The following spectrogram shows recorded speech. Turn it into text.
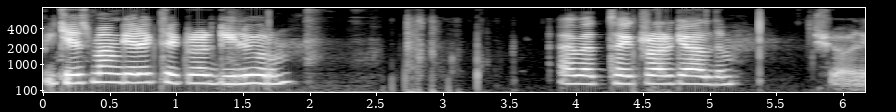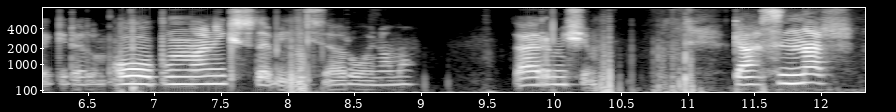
Bir kesmem gerek tekrar geliyorum. Evet tekrar geldim. Şöyle girelim. Oo bunların ikisi de bilgisayar oynama. Vermişim. Gelsinler.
